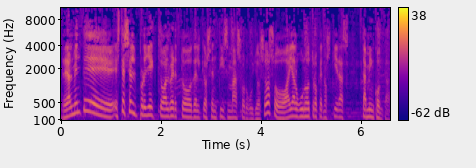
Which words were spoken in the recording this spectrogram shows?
¿Realmente este es el proyecto, Alberto, del que os sentís más orgullosos o hay algún otro que nos quieras también contar?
